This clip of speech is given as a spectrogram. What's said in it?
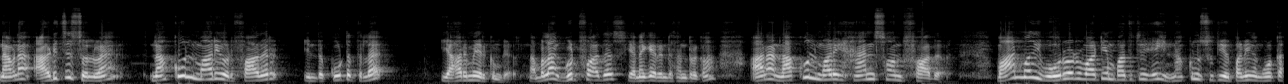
நான் வேணால் அடித்து சொல்லுவேன் நக்குல் மாதிரி ஒரு ஃபாதர் இந்த கூட்டத்தில் யாருமே இருக்க முடியாது. நம்மலாம் குட் ஃபாதர்ஸ் எனக்கே ரெண்டு சன் இருக்கோம் ஆனால் நக்குல் மாதிரி ஹேண்ட்ஸ் ஆன் ஃபாதர் வான்மதி ஒரு ஒரு வாட்டியும் பார்த்துட்டு ஏய் நக்குன்னு சுற்றி இது பண்ணி அங்கே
